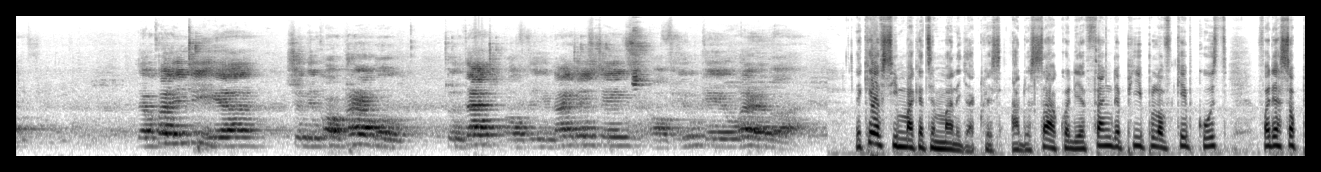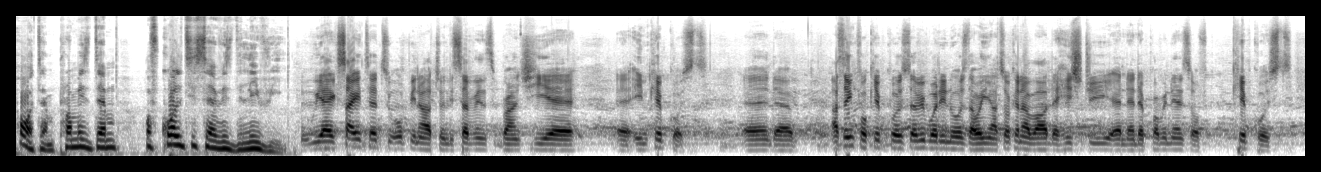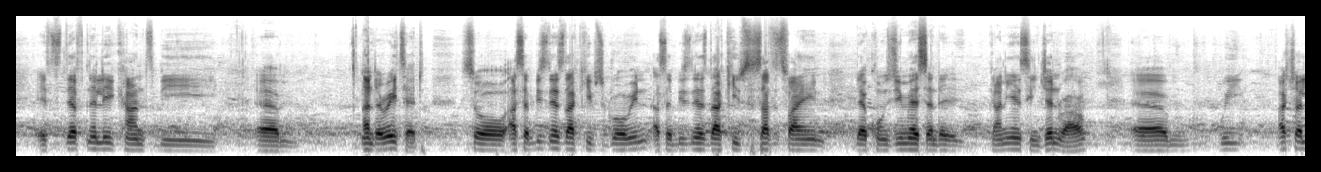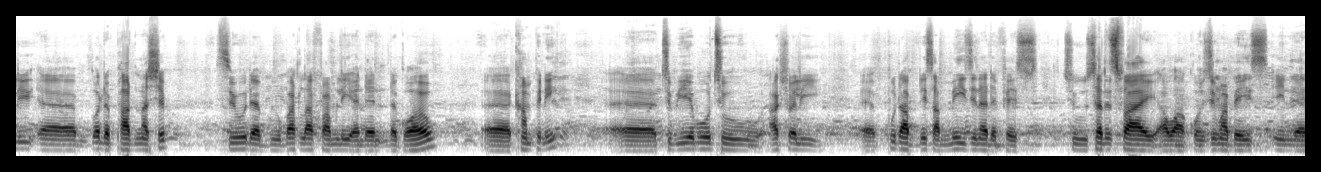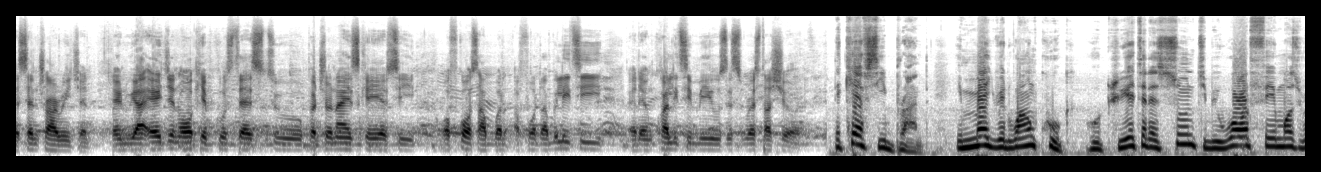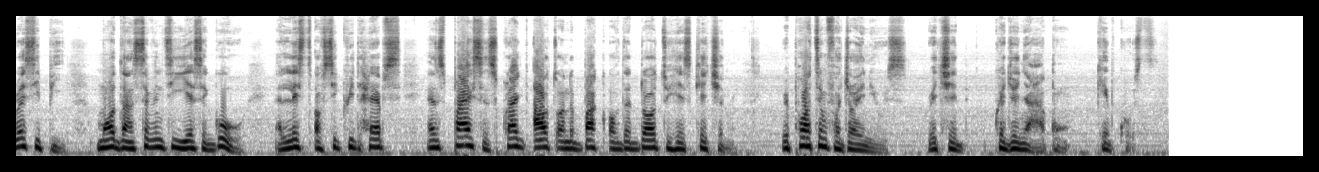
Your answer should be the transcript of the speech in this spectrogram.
The quality here should be comparable to that of the United States, of UK, wherever. The KFC marketing manager Chris Adosakwadie thanked the people of Cape Coast for their support and promised them of quality service delivery. We are excited to open our 27th branch here uh, in Cape Coast. And uh, I think for Cape Coast, everybody knows that when you're talking about the history and then the prominence of Cape Coast, it definitely can't be um, underrated. So as a business that keeps growing, as a business that keeps satisfying the consumers and the Ghanaians in general, um, we actually um, got a partnership through the Butler family and then the Goyle uh, company uh, to be able to actually uh, put up this amazing edifice to satisfy our consumer base in the central region. And we are urging all Cape Coasters to patronize KFC. Of course, affordability and then quality meals is rest assured. The KFC brand emerged with one cook who created a soon to be world famous recipe more than 70 years ago. A list of secret herbs and spices cracked out on the back of the door to his kitchen. Reporting for Joy News, Richard Kwadwo Nyarko Cape Coast.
